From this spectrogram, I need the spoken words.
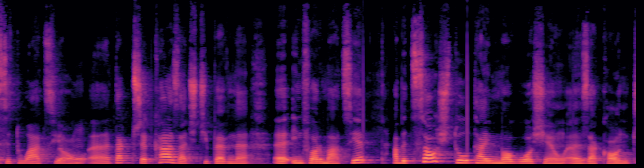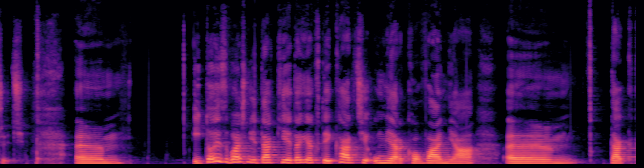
sytuacją, e, tak przekazać Ci pewne e, informacje, aby coś tutaj mogło się e, zakończyć. I to jest właśnie takie, tak jak w tej karcie umiarkowania, tak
